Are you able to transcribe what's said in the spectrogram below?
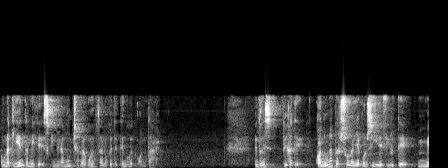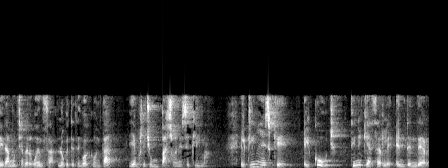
una clienta me dice, es que me da mucha vergüenza lo que te tengo que contar. Entonces, fíjate, cuando una persona ya consigue decirte, me da mucha vergüenza lo que te tengo que contar, ya hemos hecho un paso en ese clima. El clima es que el coach tiene que hacerle entender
